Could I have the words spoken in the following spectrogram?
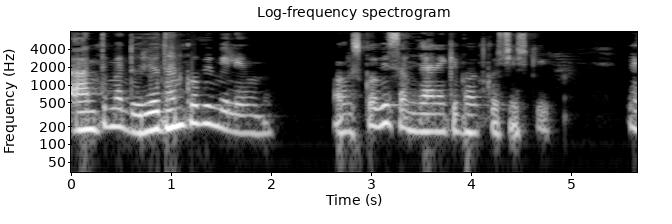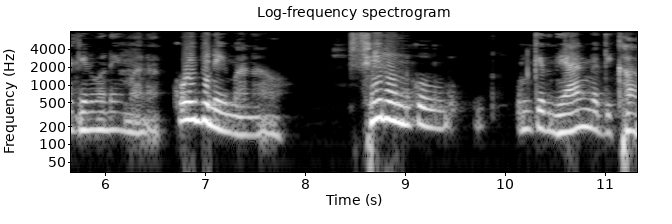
अंत में दुर्योधन को भी मिले उन, और उसको भी समझाने की बहुत कोशिश की। लेकिन वो नहीं माना, कोई भी नहीं माना। फिर उनको, उनके ज्ञान में दिखा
